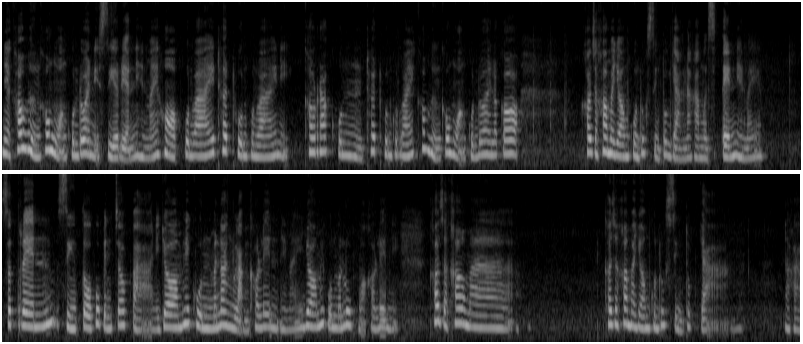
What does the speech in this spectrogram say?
เนี่ยเข้าหึงเข้าหวงคุณด้วยนี่สีเหรียญนี่เห็นไหมหอบคุณไว้ เทิดทูนคุณไว้นี่เขารักคุณเทิดทูนคุณไว้เข้าหึงเข้าหวงคุณด้วย แล้วก็เขาจะเข้ามายอมคุณทุกสิ่งทุกอย่างนะคะเหมือนสเตนเห็นไหมสเตนสิงโตผู้เป็นเจ้าป่านี่ยอมให้คุณมานั่งหลังเขาเล่นเห็นไหมยอมให้คุณมาลูบหัวเขาเล่นนี่เขาจะเข้ามา เขาจะเข้ามายอมคุณทุกสิ่งทุกอย่างนะคะ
